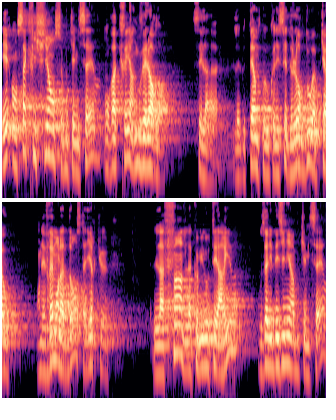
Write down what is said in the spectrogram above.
et en sacrifiant ce bouc émissaire, on va créer un nouvel ordre. C'est le terme que vous connaissez de l'ordo ab chaos. On est vraiment là-dedans, c'est-à-dire que la fin de la communauté arrive, vous allez désigner un bouc émissaire,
